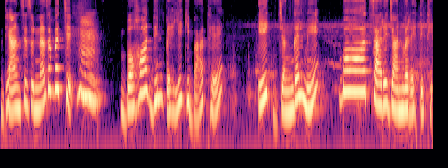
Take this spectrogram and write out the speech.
ध्यान से सुनना सब बच्चे। बहुत दिन पहले की बात है। एक जंगल में बहुत सारे जानवर रहते थे।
